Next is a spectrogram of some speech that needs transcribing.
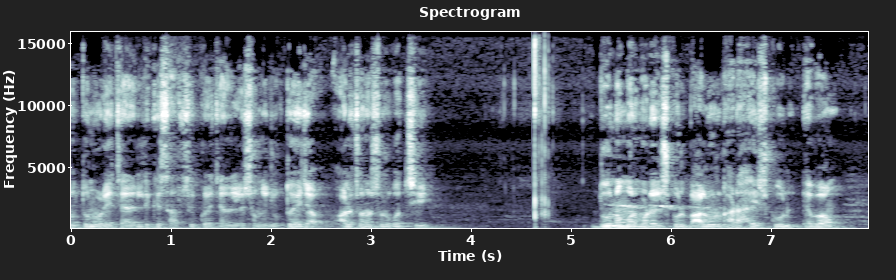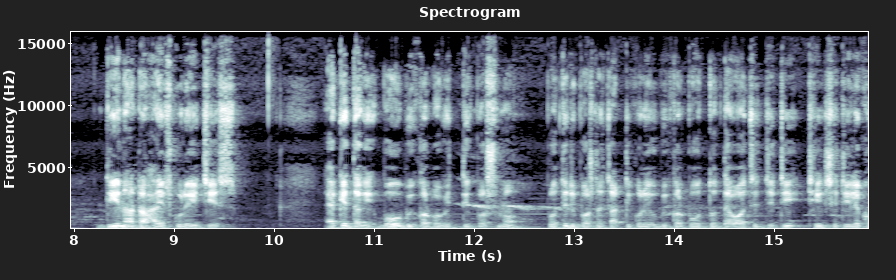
নতুন হলে চ্যানেলটিকে সাবস্ক্রাইব করে চ্যানেলের সঙ্গে যুক্ত হয়ে যাও। আলোচনা শুরু করছি। দু নম্বর model school, Balurghat high school এবং দিনহাটা হাই স্কুল এইচএস। একের দাগে বহু বিকল্প ভিত্তিক প্রশ্ন। প্রতিটি প্রশ্নে চারটি করে বিকল্প উত্তর দেওয়া আছে যেটি ঠিক সেটি লেখ।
